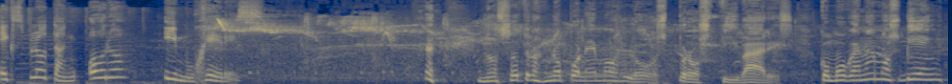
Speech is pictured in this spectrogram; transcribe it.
Explotan oro y mujeres. Nosotros no ponemos los prostibares. Como ganamos bien,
